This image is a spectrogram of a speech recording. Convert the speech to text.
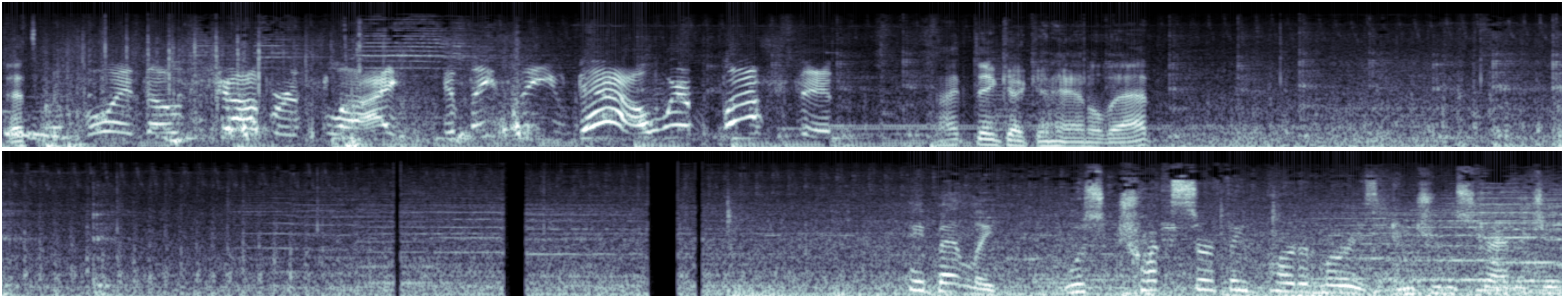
That's. Boy, those choppers, Sly. If they see you now, we're busted. I think I can handle that. Hey Bentley, was truck surfing part of Murray's entrance strategy?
